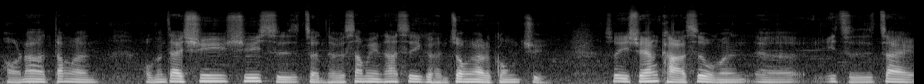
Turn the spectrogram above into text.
好，那当然我们在虚虚实整合上面，它是一个很重要的工具。所以，随想卡是我们呃一直在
